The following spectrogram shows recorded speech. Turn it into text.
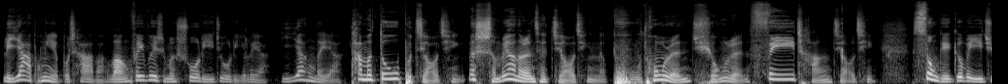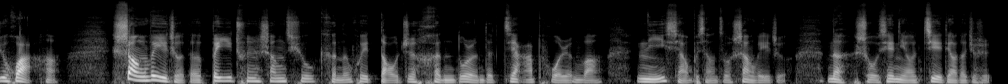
李亚鹏也不差吧？王菲为什么说离就离了呀？一样的呀，他们都不矫情。那什么样的人才矫情呢？普通人、穷人非常矫情。送给各位一句话哈：上位者的悲春伤秋可能会导致很多人的家破人亡。你想不想做上位者？那首先你要戒掉的就是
